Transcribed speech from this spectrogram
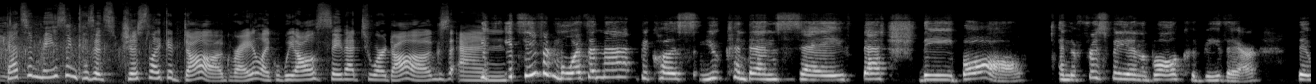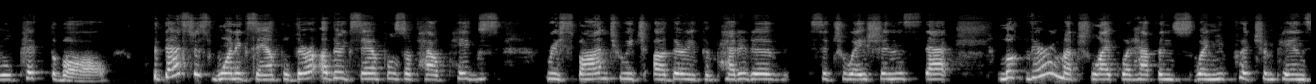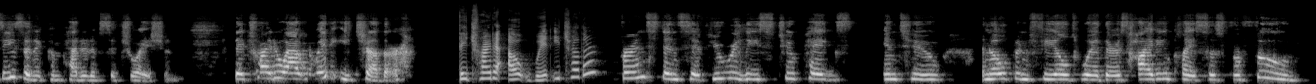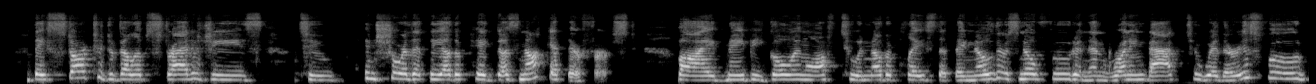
That's amazing because it's just like a dog, right? Like we all say that to our dogs, and it's even more than that because you can then say, fetch the ball, and the frisbee and the ball could be there. They will pick the ball. But that's just one example. There are other examples of how pigs respond to each other in competitive situations that look very much like what happens when you put chimpanzees in a competitive situation. They try to outwit each other. They try to outwit each other? For instance, if you release two pigs into an open field where there's hiding places for food, they start to develop strategies to ensure that the other pig does not get there first. By maybe going off to another place that they know there's no food and then running back to where there is food.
